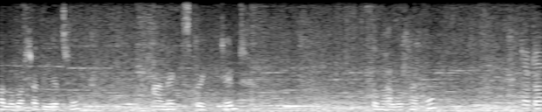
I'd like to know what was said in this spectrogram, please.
ভালোবাসা দিয়েছ আনএক্সপেক্টেড ভালো থাকো। টাটা।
